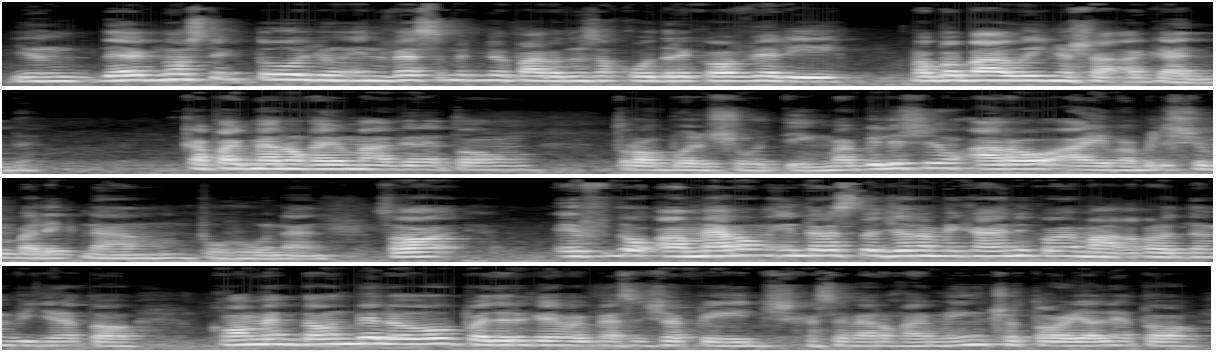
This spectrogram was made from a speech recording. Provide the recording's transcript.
yung diagnostic tool, yung investment nyo para dun sa code recovery, mababawi nyo siya agad. Kapag meron kayong mga ganitong troubleshooting. Mabilis yung ROI, mabilis yung balik ng puhunan. So, if do, ah, merong interested dyan na mekaniko, yung makakapanood ng video na to, comment down below. Pwede rin kayo mag-message sa page kasi meron kaming tutorial nito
